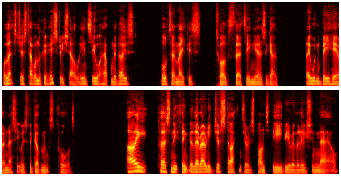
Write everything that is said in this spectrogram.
Well, let's just have a look at history, shall we, and see what happened with those automakers 12, 13 years ago. They wouldn't be here unless it was for government support. I personally think that they're only just starting to respond to the EV revolution now.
